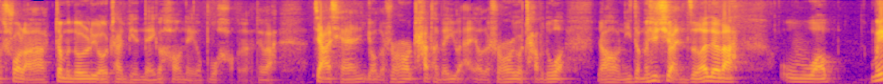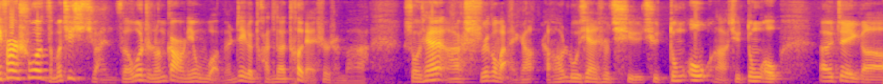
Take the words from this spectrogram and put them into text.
说了啊，这么多旅游产品，哪个好哪个不好呢？对吧？价钱有的时候差特别远，有的时候又差不多，然后你怎么去选择，对吧？我。没法说怎么去选择，我只能告诉你我们这个团的特点是什么啊？首先啊，十个晚上，然后路线是去去东欧啊，去东欧。呃，这个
